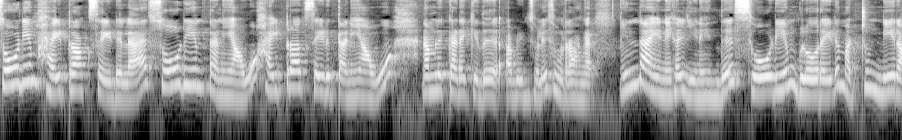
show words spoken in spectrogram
சோடியம் ஹைட்ராக்சைடில் சோடியம் தனியாகவும் ஹைட்ராக்சைடு தனியாகவும் நம்மளுக்கு கிடைக்குது அப்படின்னு சொல்லி சொல்கிறாங்க இந்த அயனிகள் இணைந்து சோடியம் குளோரைடு மற்றும் நீர்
